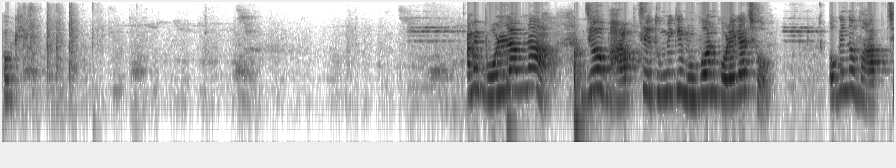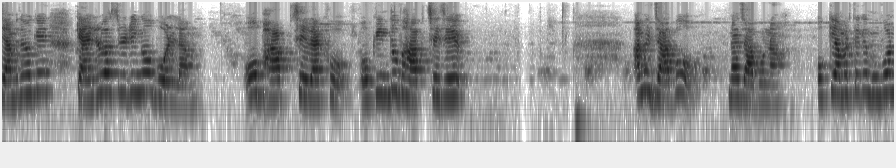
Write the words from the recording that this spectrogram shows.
ওকে আমি বললাম না যে ও ভাবছে, তুমি কি মুভ অন করে গেছো? ও কিন্তু ভাবছে, আমি তোমাকে ক্যান্ডেল ওয়াশ রিডিংও বললাম। ও ভাবছে, দেখো, ও কিন্তু ভাবছে যে আমি যাব না যাব না? ও কি আমার থেকে মুভ অন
